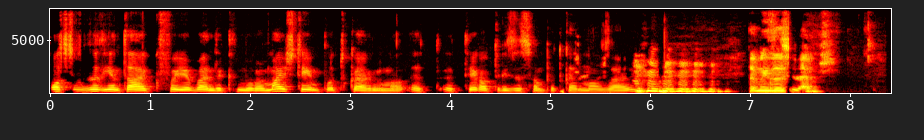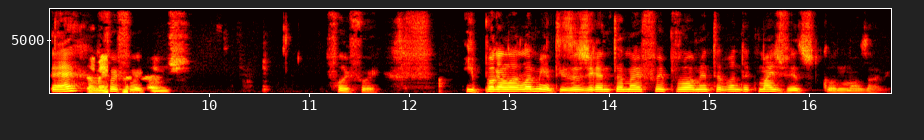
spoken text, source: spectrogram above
Posso-vos adiantar que foi a banda que demorou mais tempo a tocar, numa, a, a ter autorização para tocar no Hábitos. Também exageramos. É? Também Foi, foi. exageramos. Foi, foi. E paralelamente, exagerando também, foi provavelmente a banda que mais vezes tocou no Maus Hábitos.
